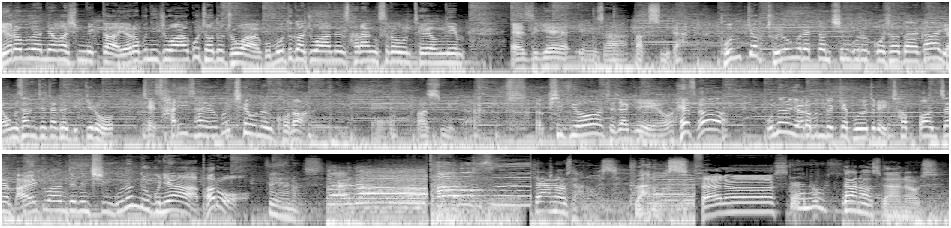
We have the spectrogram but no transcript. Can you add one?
여러분 안녕하십니까? 여러분이 좋아하고 저도 좋아하고 모두가 좋아하는 사랑스러운 태영님 애ዝ게 인사 받습니다. 본격 조용을 했던 친구를 꼬셔다가 영상 제작을 미끼로 제 사리 사욕을 채우는 코너. 네, 맞습니다. 피규어 제작이에요. 해서 오늘 여러분들께 보여드릴 첫 번째 말도 안 되는 친구는 누구냐? 바로 Thanos. Thanos. Thanos. 사노스. Thanos. Thanos. 타노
